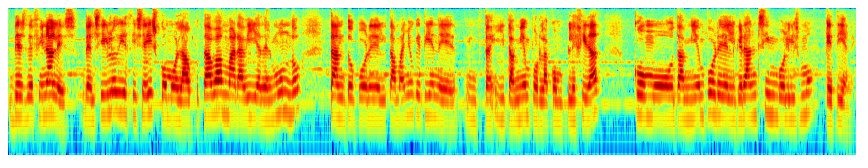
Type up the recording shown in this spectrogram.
desde finales del siglo XVI como la octava maravilla del mundo, tanto por el tamaño que tiene y también por la complejidad, como también por el gran simbolismo que tiene.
